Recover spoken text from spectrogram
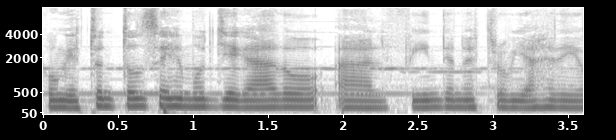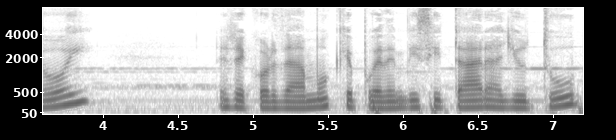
Con esto entonces hemos llegado al fin de nuestro viaje de hoy. Les recordamos que pueden visitar a YouTube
